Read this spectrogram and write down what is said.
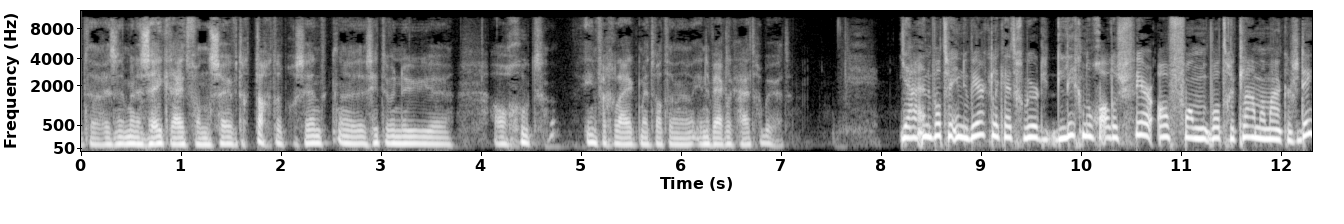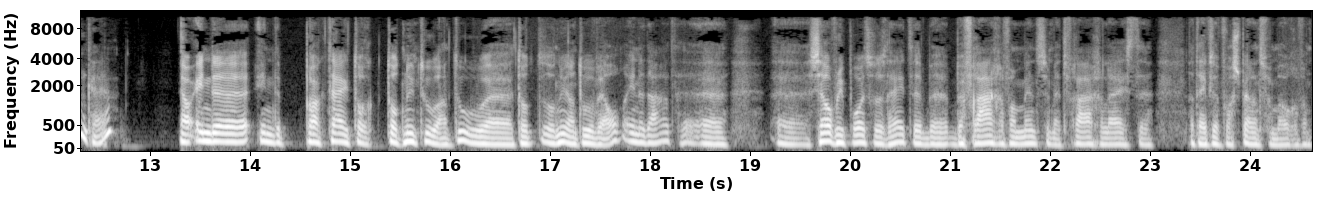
daar is met een zekerheid van 70, 80 procent zitten we nu al goed in vergelijking met wat er in de werkelijkheid gebeurt. Ja, en wat er in de werkelijkheid gebeurt, ligt nog alles ver af van wat reclamemakers denken. Nou, in de, in de praktijk tot, tot nu toe aan toe, uh, tot, tot nu aan toe wel, inderdaad. Uh, uh, self-report, zoals het heet, be, bevragen van mensen met vragenlijsten. Dat heeft een voorspellend vermogen van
